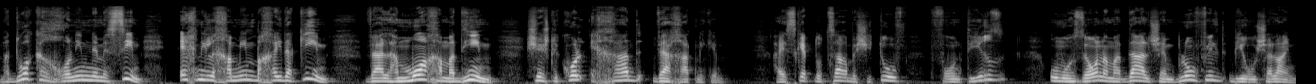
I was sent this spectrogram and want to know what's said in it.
מדוע קרחונים נמסים, איך נלחמים בחיידקים, ועל המוח המדהים שיש לכל אחד ואחת מכם. ההסכת נוצר בשיתוף Frontiers ומוזיאון המדע על שם בלומפילד בירושלים.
